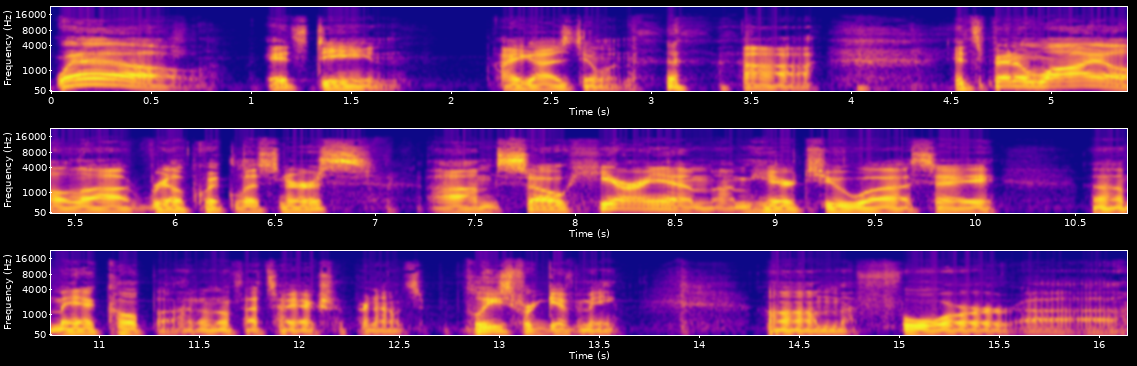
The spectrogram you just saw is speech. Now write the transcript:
Well, it's Dean. How you guys doing? it's been a while, uh, real quick listeners. Um, so here I am. I'm here to uh, say uh, mea culpa. I don't know if that's how you actually pronounce it. But please forgive me um, for, uh,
